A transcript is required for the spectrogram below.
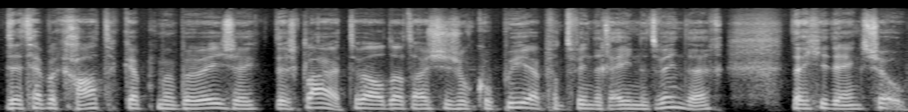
dit heb ik gehad, ik heb me bewezen, het is klaar. Terwijl dat als je zo'n kopie hebt van 2021, dat je denkt, zo,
